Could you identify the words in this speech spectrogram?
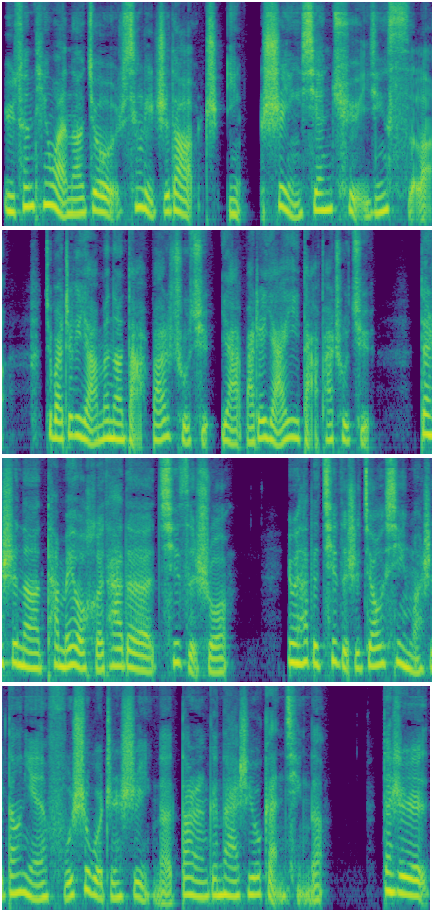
雨村听完呢，就心里知道影是隐先去，已经死了，就把这个衙门呢打发出去，衙把这衙役打发出去。但是呢，他没有和他的妻子说，因为他的妻子是焦姓嘛，是当年服侍过甄士隐的，当然跟他还是有感情的。但是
